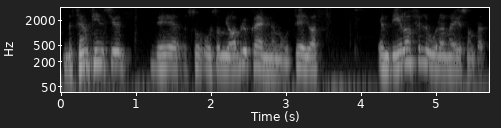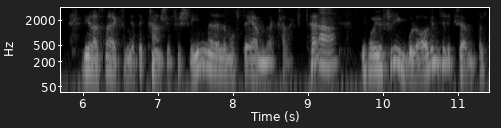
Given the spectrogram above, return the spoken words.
men sen finns ju det, och som jag brukar ägna mig åt, det är ju att en del av förlorarna är ju sånt att deras verksamheter kanske försvinner eller måste ändra karaktär. Ja. Vi har ju flygbolagen till exempel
